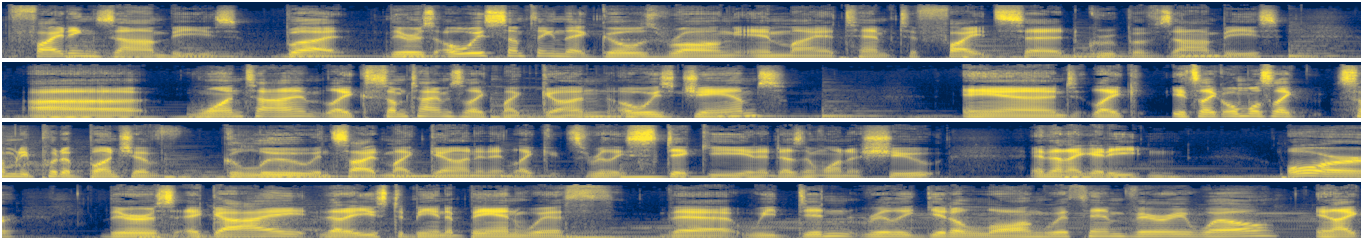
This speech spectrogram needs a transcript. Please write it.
fighting zombies, but there's always something that goes wrong in my attempt to fight said group of zombies. Uh, one time, like sometimes, like my gun always jams, and like it's like almost like somebody put a bunch of glue inside my gun, and it like it's really sticky and it doesn't want to shoot, and then I get eaten. Or there's a guy that I used to be in a band with that we didn't really get along with him very well, and I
